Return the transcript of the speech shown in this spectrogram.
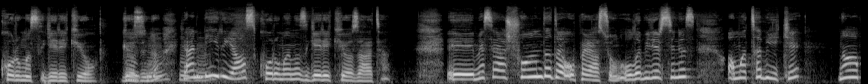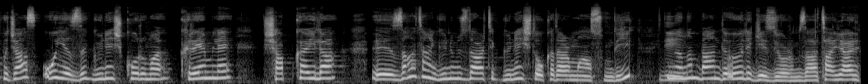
koruması gerekiyor gözünü. yani bir yaz korumanız gerekiyor zaten. Ee, mesela şu anda da operasyon olabilirsiniz ama tabii ki Ne yapacağız? O yazı güneş koruma kremle, şapkayla e, zaten günümüzde artık güneş de o kadar masum değil. Değil. İnanın ben de öyle geziyorum zaten yani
